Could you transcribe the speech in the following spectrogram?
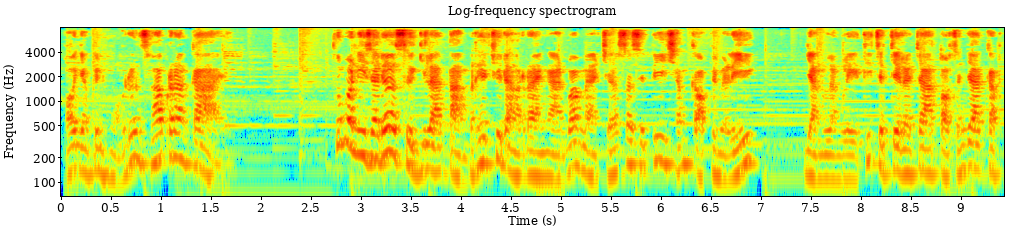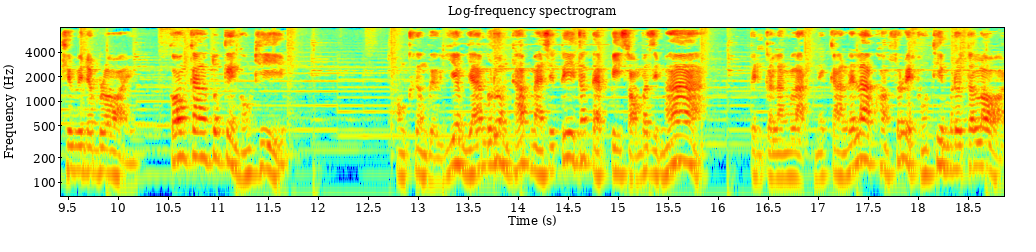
เพราะยังเป็นห่วงเรื่องสภาพร่างกาย ทุกวันอีไซเดอร์สื่อกีฬาต่างประเทศชื่อดังรายงานว่าแมนเชสเตอร์ซิตี้แชมป์เก่าพรีเมียร์ลีก ยังลังเลที่จะเจรจาต่อสัญญากับเควินเดบรอยกองกลางตัวเก่งของทีมห้องเครื่องเบลเยียมย้ายมาร่วมทัพแมนซิตี้ตั้งแต่ปี 2015 เป็นกำลังหลักในการไล่ล่าความสำเร็จของทีมมาโดยตลอด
